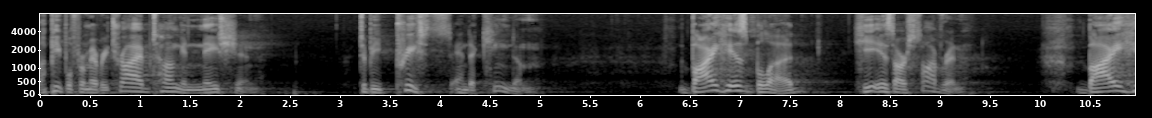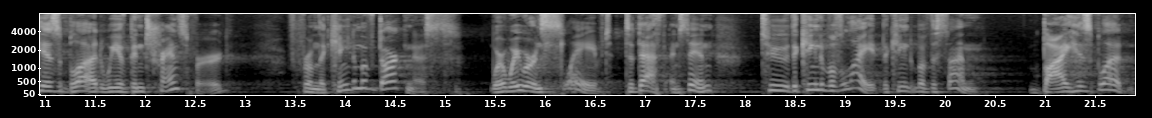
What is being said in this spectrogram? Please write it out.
a people from every tribe, tongue, and nation to be priests and a kingdom. By his blood, he is our sovereign. By his blood, we have been transferred from the kingdom of darkness, where we were enslaved to death and sin, to the kingdom of light, the kingdom of the Son. By his blood.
